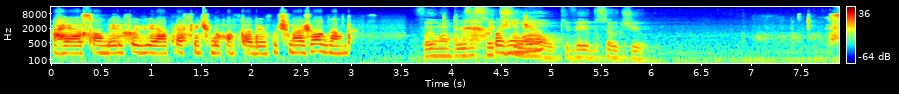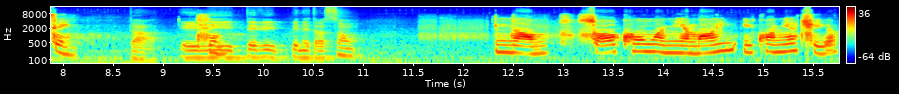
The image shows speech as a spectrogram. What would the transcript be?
a reação dele foi virar pra frente do computador e continuar jogando. Foi um abuso em dia- sexual que veio do seu tio. Sim, Tá. Ele Sim. teve penetração? não, só com a minha mãe e com a minha tia.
